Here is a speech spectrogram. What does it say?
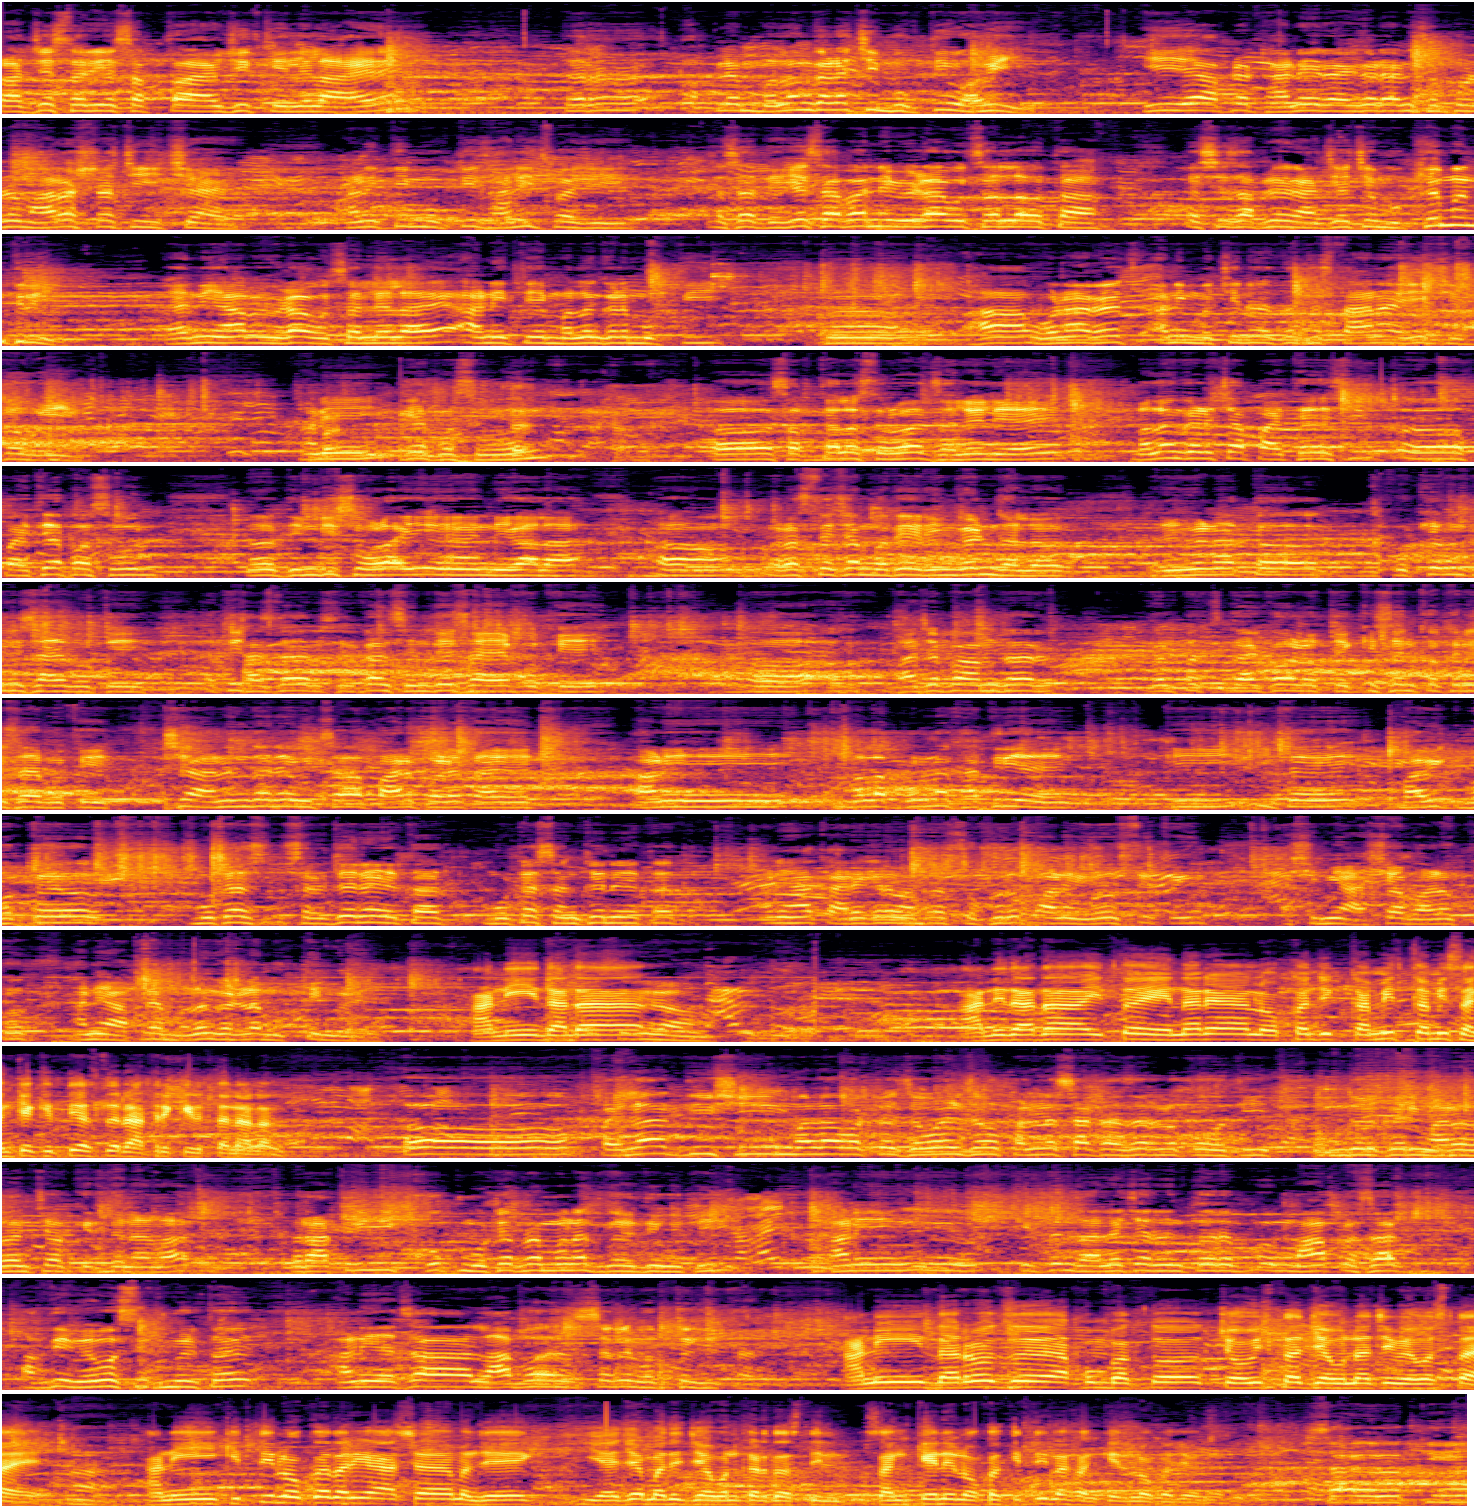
राज्यस्तरीय सप्ताह आयोजित केलेला आहे. तर आपल्या मलंगडाची मुक्ती व्हावी ही या आपल्या ठाणे रायगड आणि संपूर्ण महाराष्ट्राची इच्छा आहे. आणि ती मुक्ती झालीच पाहिजे. जसं देगेसाहेबांनी विडा उचलला होता तसेच आपले राज्याचे मुख्यमंत्री यांनी हा विडा उचललेला आहे आणि ते मलंगड मुक्ती हा होणारच आणि मच्छिंद्रनाथाचं स्थान आहे हे सिद्ध होईल. आणि हेपासून अ, सप्ताहाला सुरुवात झालेली आहे. मलंगडच्या पायथ्याशी पायथ्यापासून दिंडी सोहळा निघाला. रस्त्याच्या मध्ये रिंगण झालं. रिंगणात मुख्यमंत्री साहेब होते अति खासदार श्रीकांत शिंदे साहेब होते भाजपा आमदार गणपत गायकवाड होते किसन ककरे साहेब होते. असे आनंदाने उत्साह पार पडत आहे. आणि मला पूर्ण खात्री आहे की इथे भाविक भक्त मोठ्या श्रद्धेने येतात मोठ्या संख्येने येतात आणि हा कार्यक्रम आपला सुखरूप आणि व्यवस्थित होईल अशी मी आशा बाळगतो आणि आपल्या मलंगडला मुक्ती मिळेल. आणि दादा आणि दादा इथं येणाऱ्या लोकांची कमीत कमी संख्या किती असते रात्री कीर्तनाला? पहिल्या दिवशी मला वाटतं जवळजवळ पन्नास साठ हजार लोक होती इंदोरकरी महाराजांच्या कीर्तनाला. रात्री खूप मोठ्या प्रमाणात गर्दी होती आणि कीर्तन झाल्याच्यानंतर महाप्रसाद अगदी व्यवस्थित मिळतो आहे आणि याचा लाभ सगळे भक्त घेतात. आणि दररोज आपण बघतो चोवीस तास जेवणाची व्यवस्था आहे. आणि किती लोक तरी अशा म्हणजे याच्यामध्ये जेवण करत असतील? संख्येने लोक किती ना संख्येने लोक जेवण करतात? सा कि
